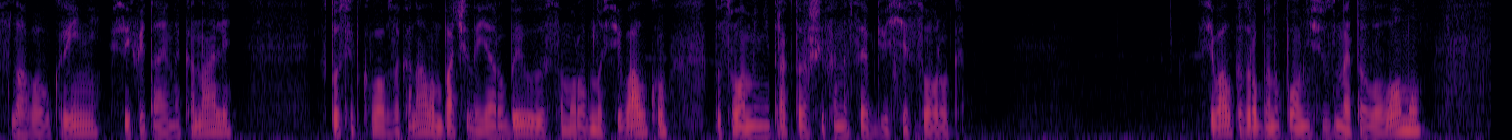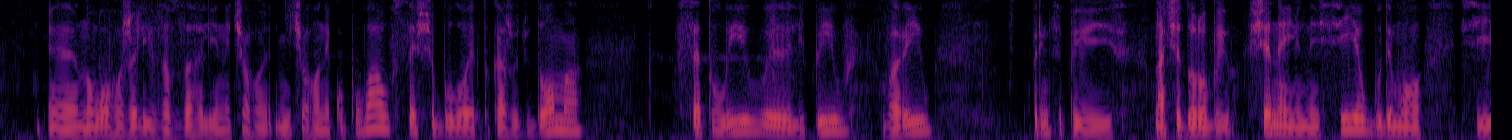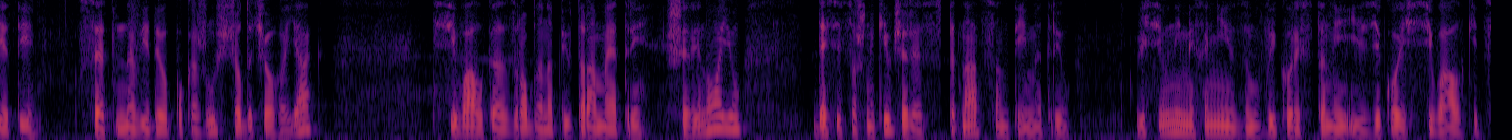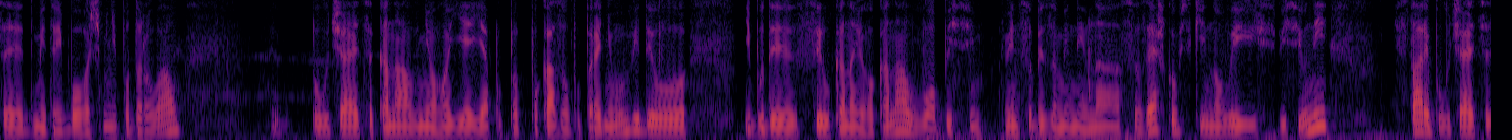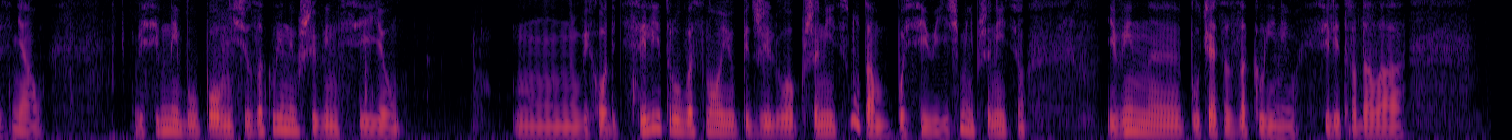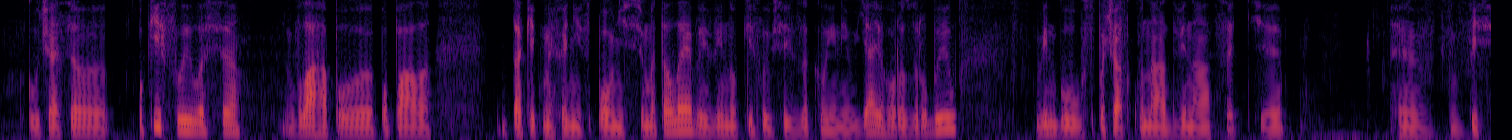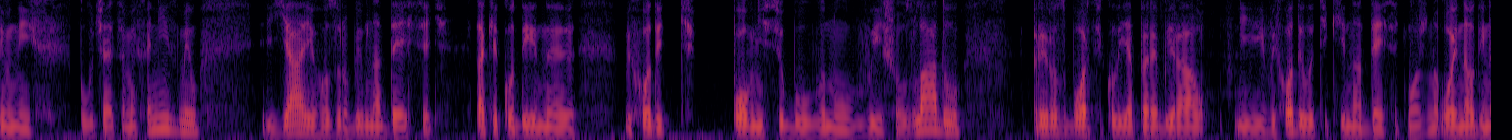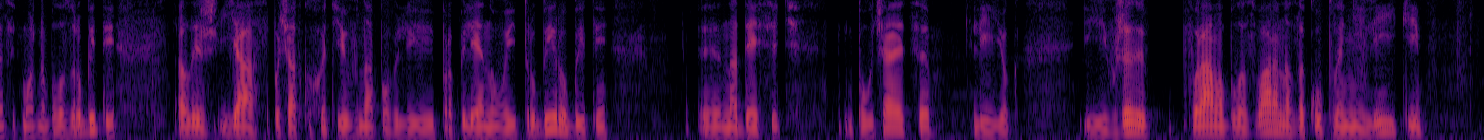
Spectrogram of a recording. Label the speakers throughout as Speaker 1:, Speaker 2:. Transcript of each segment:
Speaker 1: Слава Україні! Всіх вітаю на каналі. Хто слідкував за каналом, бачили, я робив саморобну сівалку до свого міні-трактора Schiff NSF 240. Сівалка зроблена повністю з металолому. Е, Нового желіза взагалі нічого, нічого не купував. Все, що було, як то кажуть, вдома. Все тулив, е, ліпив, варив. В принципі, наче доробив. Ще нею не сіяв, будемо сіяти. Все на відео покажу, що до чого як. Сівалка зроблена півтора метри шириною, 10 сошників через 15 сантиметрів. Вісівний механізм використаний із якоїсь сівалки. Це Дмитрій Богач мені подарував. Получається, канал в нього є. Я показував в попередньому відео, і буде ссылка на його канал в описі. Він собі замінив на СЗшковський, новий вісівний. Старий, виходить, зняв. Висівний був повністю заклинивши, він сіяв, виходить, селітру весною, підживлював пшеницю, ну там посів ячмінь, пшеницю. І він, виходить, заклинив. Селітра дала, виходить, окислилася, влага попала. Так як механізм повністю металевий, він окислився і заклинив. Я його розробив. Він був спочатку на 12 е, е, висівних получається, механізмів. Я його зробив на 10. Так як один е, виходить повністю був, ну, вийшов з ладу при розборці, коли я перебирав, і виходило тільки на 10 можна, ой, на 11 можна було зробити. Але ж я спочатку хотів на поліпропіленовій трубі робити е, на 10, виходить, лійок. І вже рама була зварена, закуплені лійки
